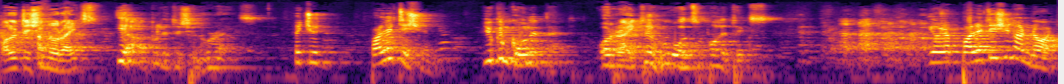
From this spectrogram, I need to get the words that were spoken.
Politician who writes. Yeah, a politician who writes. But you, politician. You can call it that. Or writer who also politics. You're a politician or not?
